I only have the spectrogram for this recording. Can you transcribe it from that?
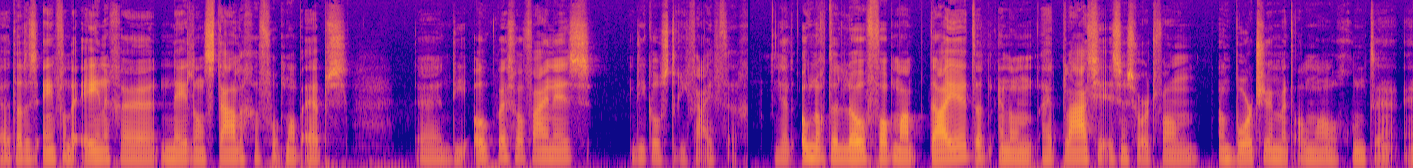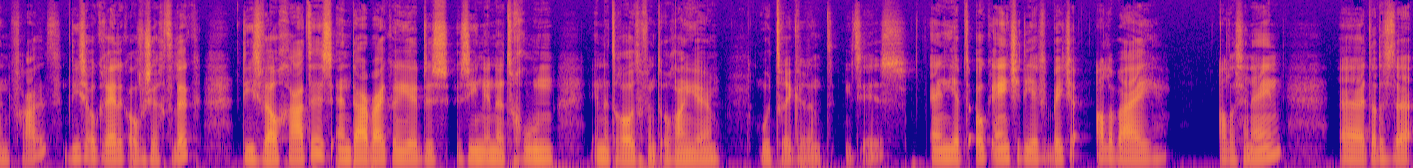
Uh, dat is een van de enige Nederlandstalige FODMAP-apps uh, die ook best wel fijn is. Die kost 3,50. Je hebt ook nog de Low FODMAP Diet. Dat, en dan het plaatje is een soort van een bordje met allemaal groenten en fruit. Die is ook redelijk overzichtelijk. Die is wel gratis. En daarbij kun je dus zien in het groen, in het rood of in het oranje hoe triggerend iets is. En je hebt ook eentje die heeft een beetje allebei alles in één. Uh, dat is de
